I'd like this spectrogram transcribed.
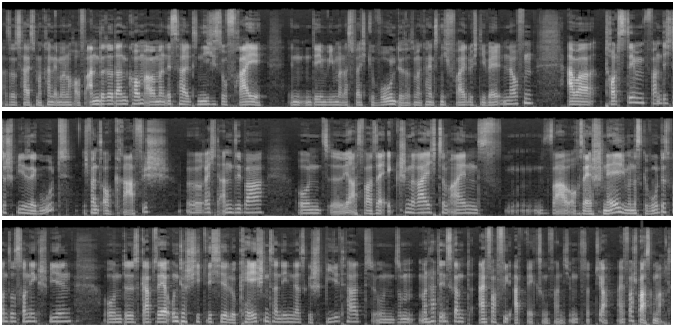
Also das heißt, man kann immer noch auf andere dann kommen, aber man ist halt nicht so frei in, in, dem, wie man das vielleicht gewohnt ist. Also man kann jetzt nicht frei durch die Welten laufen. Aber trotzdem fand ich das Spiel sehr gut. Ich fand es auch grafisch äh, recht ansehbar und äh, ja, es war sehr actionreich zum einen, es war auch sehr schnell, wie man das gewohnt ist von so Sonic-Spielen. Und äh, es gab sehr unterschiedliche Locations, an denen das gespielt hat. Und so, man hatte insgesamt einfach viel Abwechslung, fand ich. Und es hat ja einfach Spaß gemacht.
